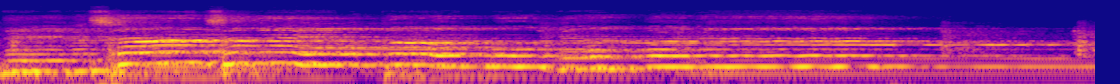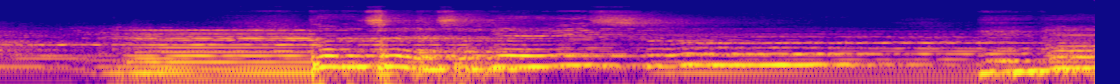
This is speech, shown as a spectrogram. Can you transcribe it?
내가 상상해왔던 모양과는 다른 세상에 있어. 이번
